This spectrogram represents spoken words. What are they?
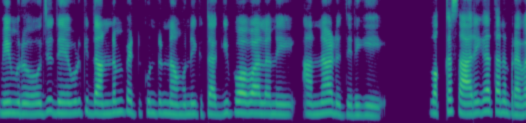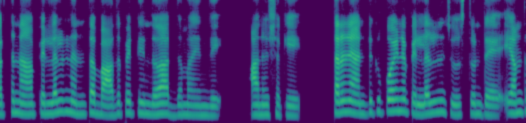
మేము రోజు దేవుడికి దండం పెట్టుకుంటున్నాము నీకు తగ్గిపోవాలని అన్నాడు తిరిగి. ఒక్కసారిగా తన ప్రవర్తన పిల్లలను ఎంత బాధ పెట్టిందో అర్థమైంది అనుషకి. తనని అంటుకుపోయిన పిల్లల్ని చూస్తుంటే ఎంత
